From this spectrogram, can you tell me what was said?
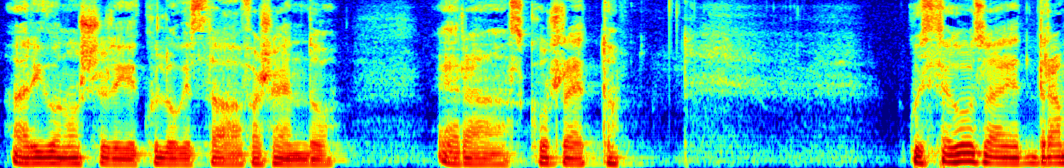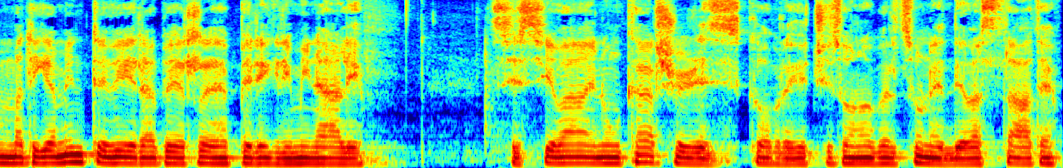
a riconoscere che quello che stava facendo era scorretto. Questa cosa è drammaticamente vera per, per i criminali. Se si va in un carcere si scopre che ci sono persone devastate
